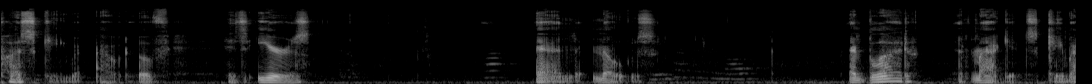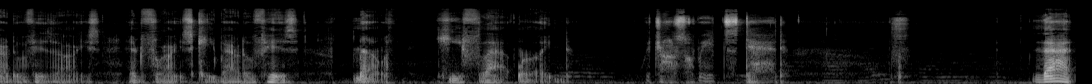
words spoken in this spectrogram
Pus came out of his ears and nose. And blood and maggots came out of his eyes, and flies came out of his mouth. He flatlined, which also means dead. That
